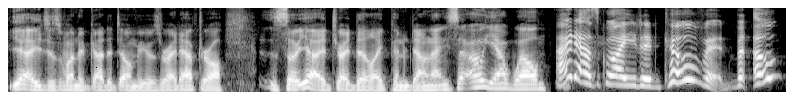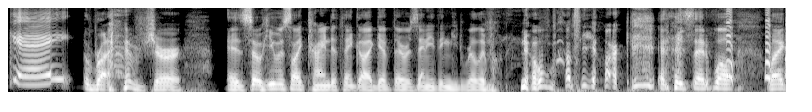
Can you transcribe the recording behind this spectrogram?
yeah, he just wanted God to tell me he was right after all. So yeah, I tried to like pin him down on that. And he said, oh, yeah, well, I'd ask why you did COVID, but okay. Right, sure. And so he was like trying to think like if there was anything he'd really want to know about the ark. And I said, well, like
